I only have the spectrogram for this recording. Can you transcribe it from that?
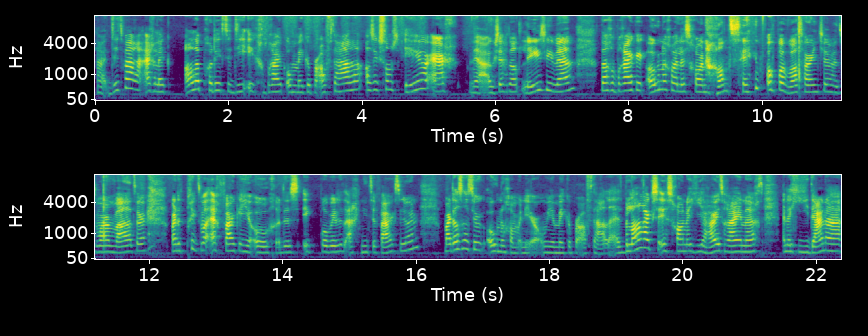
Nou, dit waren eigenlijk alle producten die ik gebruik om make-up eraf te halen. Als ik soms heel erg ja, hoe zeg dat, lazy ben, dan gebruik ik ook nog wel eens gewoon handzeep op een washandje met warm water. Maar dat prikt wel echt vaak in je ogen. Dus ik probeer het eigenlijk niet te vaak te doen. Maar dat is natuurlijk ook nog een manier om je make-up eraf te halen. Het belangrijkste is gewoon dat je je huid reinigt en dat je je daarna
